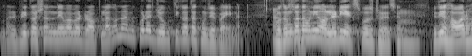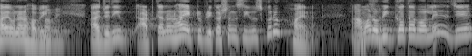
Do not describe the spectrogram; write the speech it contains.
মানে প্রিকশন নেওয়া বা ড্রপ লাগানো আমি করে যৌক্তিকতা খুঁজে পাই না। প্রথম কথা উনি অলরেডি এক্সপোজড হয়েছেন। যদি হওয়ার হয় ওনার হবেই। আর যদি আটকানোর হয় একটু প্রিকশনস ইউজ করুক হয় না। আমার অভিজ্ঞতা বলে যে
